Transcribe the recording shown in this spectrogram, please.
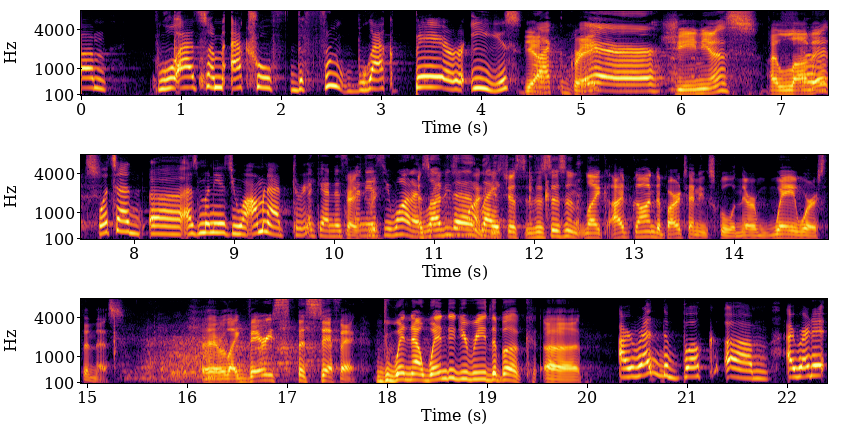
um, we'll add some actual the fruit blackberries. Yeah, black great. Bear. Genius. I love So it. Let's add uh, as many as you want. I'm gonna add three. Again, as Okay, many three. as you want. I As love many as you want. like. It's just this isn't like I've gone to bartending school and they're way worse than this. They're like very specific. When now, when did you read the book? Uh, I read the book. Um, I read it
